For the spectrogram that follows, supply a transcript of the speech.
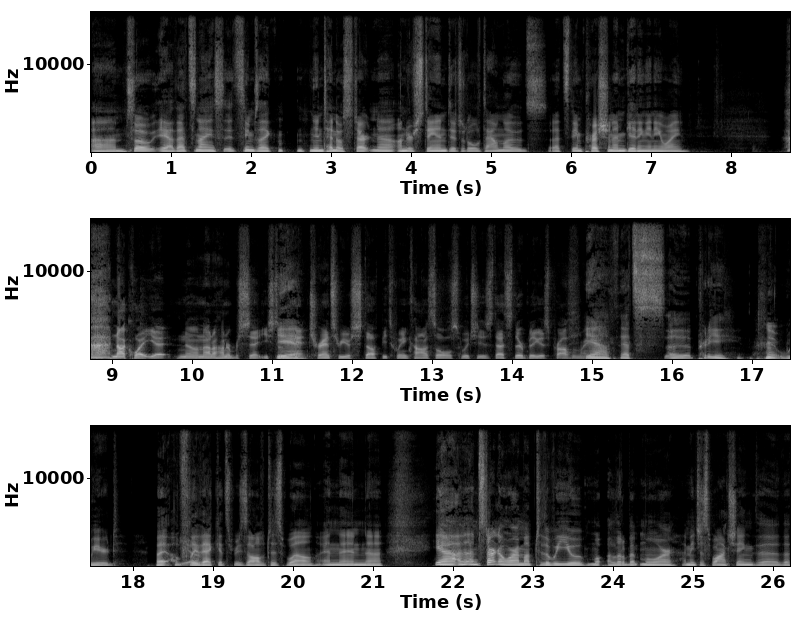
Um, so yeah, that's nice. It seems like Nintendo's starting to understand digital downloads. That's the impression I'm getting anyway. Not quite yet. No, not 100%. You still Yeah. can't transfer your stuff between consoles, which is that's their biggest problem right yeah, now. Yeah, that's uh, pretty weird, but hopefully Yeah. that gets resolved as well. And then, uh, yeah, I'm, starting to warm up to the Wii U a little bit more. I mean, just watching the the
